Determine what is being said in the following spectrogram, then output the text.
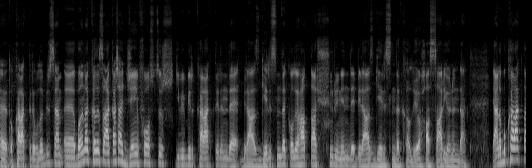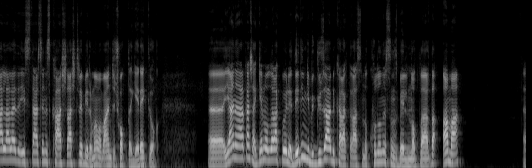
Evet o karakteri bulabilirsem. Ee, bana kalırsa arkadaşlar Jane Foster gibi bir karakterin de biraz gerisinde kalıyor. Hatta Shuri'nin de biraz gerisinde kalıyor hasar yönünden. Yani bu karakterlerle de isterseniz karşılaştırabilirim ama bence çok da gerek yok. Ee, yani arkadaşlar genel olarak böyle dediğim gibi güzel bir karakter aslında kullanırsınız belli noktalarda ama e,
